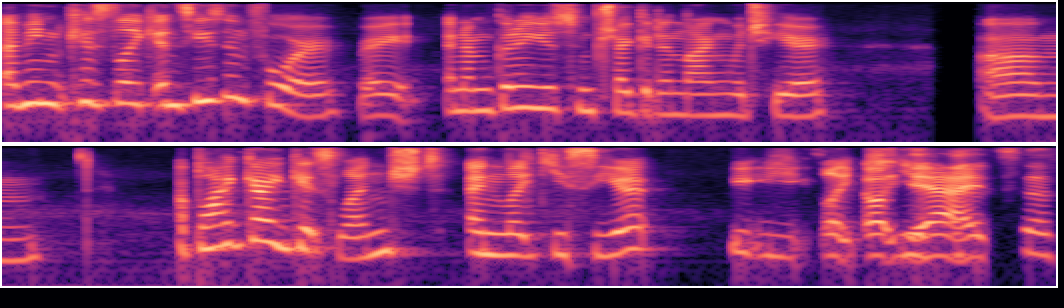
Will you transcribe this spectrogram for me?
i mean because like in season four right and i'm going to use some triggering language here um a black guy gets lynched and like you see it you, you, like oh yeah, know, it's a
